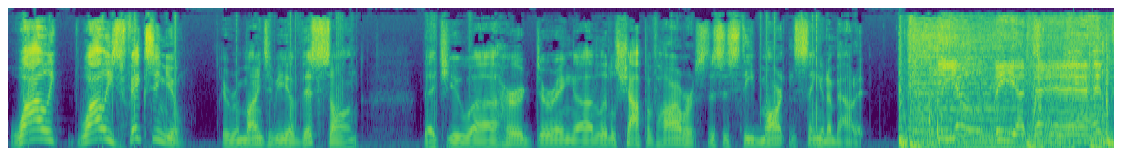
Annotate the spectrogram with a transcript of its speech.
while he, while he's fixing you. It reminds me of this song that you uh, heard during uh, Little Shop of Horrors. This is Steve Martin singing about it. A dentist.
